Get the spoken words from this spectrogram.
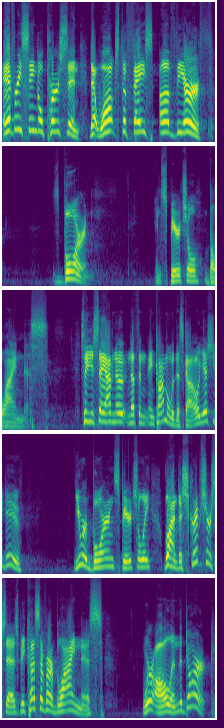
every single person that walks the face of the earth is born in spiritual blindness. So you say, I've no, nothing in common with this guy. Oh, yes, you do. You were born spiritually blind. The scripture says, because of our blindness, we're all in the dark.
